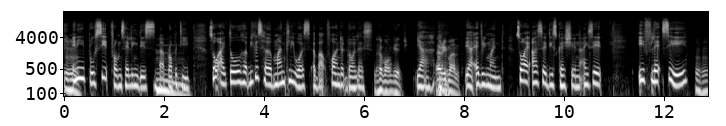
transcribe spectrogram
any proceed from selling this uh, property. So I told her because her monthly was about four hundred dollars. Her mortgage Yeah. every month. Yeah, every month. So I asked her this question. I said, if let's say Mm-hmm.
